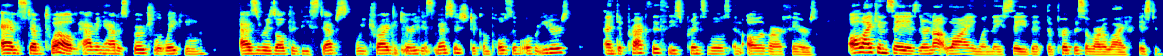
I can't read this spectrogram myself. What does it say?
and step 12, having had a spiritual awakening, as a result of these steps, we try to carry this message to compulsive overeaters and to practice these principles in all of our affairs. All I can say is they're not lying when they say that the purpose of our life is to be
